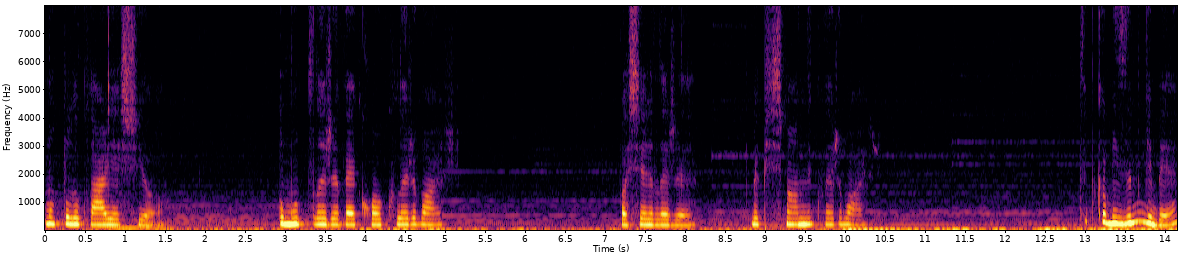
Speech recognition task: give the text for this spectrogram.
mutluluklar yaşıyor. Umutları ve korkuları var. Başarıları ve pişmanlıkları var. Tıpkı bizim gibi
